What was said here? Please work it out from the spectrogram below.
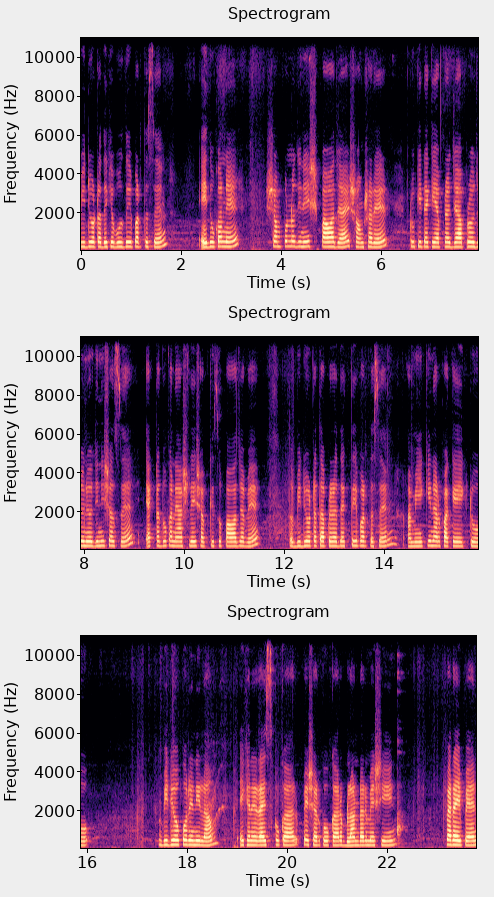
ভিডিওটা দেখে বুঝতেই পারতেছেন, এই দোকানে সম্পূর্ণ জিনিস পাওয়া যায় সংসারের। টুকিটাকি আপনার যা প্রয়োজনীয় জিনিস আছে, একটা দোকানে আসলেই সব কিছু পাওয়া যাবে। তো ভিডিওটাতে আপনারা দেখতেই পারতেছেন। আমি কেনার ফাঁকে একটু ভিডিও করে নিলাম। এখানে rice cooker pressure cooker, blender machine, fry pan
